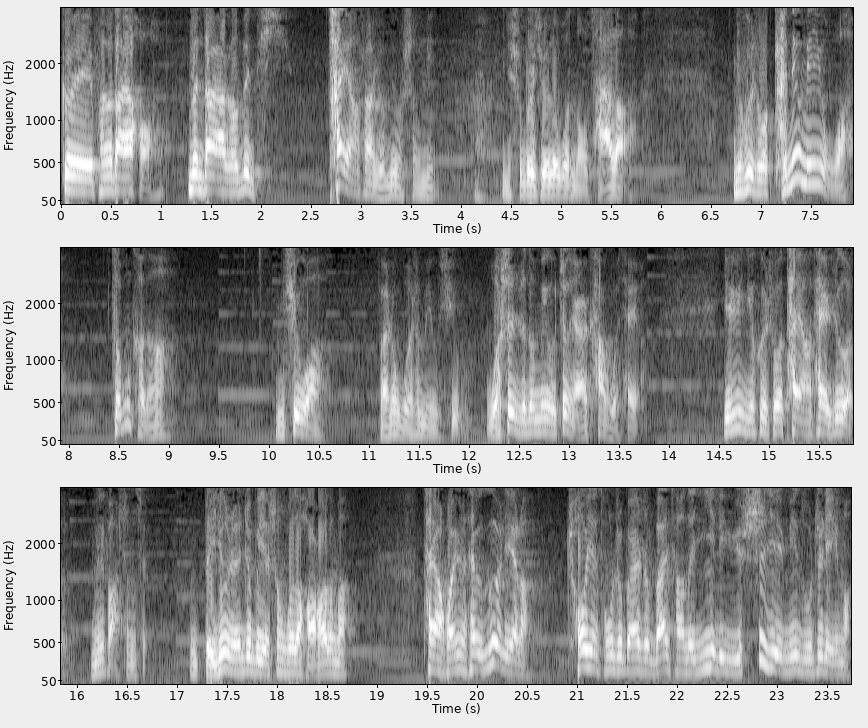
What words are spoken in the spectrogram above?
各位朋友，大家好！问大家个问题：太阳上有没有生命啊？你是不是觉得我脑残了？你会说肯定没有啊？怎么可能啊？你去过？反正我是没有去过，我甚至都没有正眼看过太阳。也许你会说太阳太热了，没法生存。北京人这不也生活的好好的吗？太阳环境太恶劣了，朝鲜同志不还是顽强的屹立于世界民族之林吗？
